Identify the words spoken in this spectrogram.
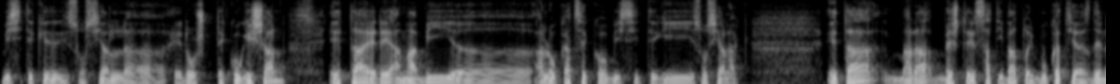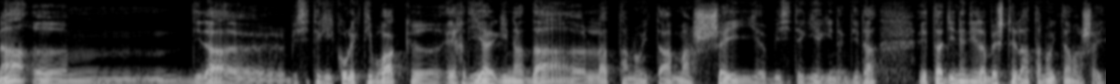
bizitegi sozial uh, erosteko gisan eta ere amabi uh, alokatzeko bizitegi sozialak. Eta, bara, beste zati bat, oi bukatia ez dena, um, dira, uh, bizitegi kolektiboak, uh, erdia egina da, latanoita masei bizitegi eginak dira, eta dinen dira beste latanoita masei.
